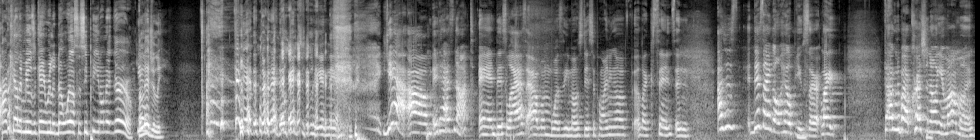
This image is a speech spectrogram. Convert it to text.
up. R. Kelly music ain't really done well since he peed on that girl, Yeah. allegedly. you had to throw that allegedly in there. Yeah, um, it has not. And this last album was the most disappointing of like since. And I just this ain't gonna help you, sir. Like talking about crushing on your mama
